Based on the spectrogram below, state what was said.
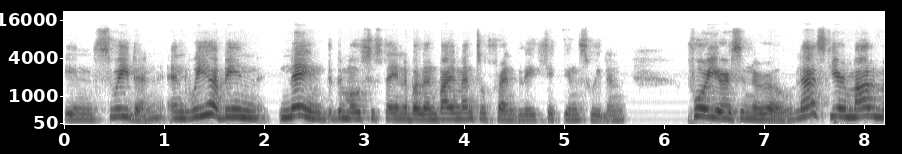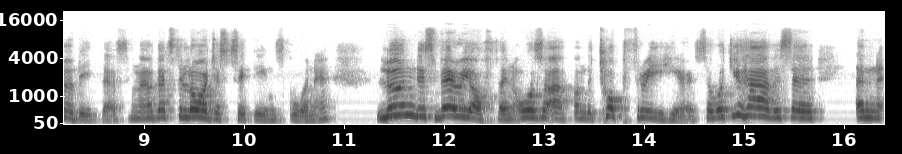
in Sweden, and we have been named the most sustainable, environmental friendly city in Sweden four years in a row. Last year, Malmö beat us. Now that's the largest city in Skåne. Lund is very often also up on the top three here. So what you have is a an,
